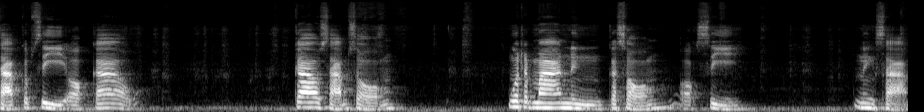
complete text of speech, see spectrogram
สามกับสี่ออกเก้าเก้าสามสองงวดถัดมาหนึ่งกับสองออกสี่หนึ่งสาม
